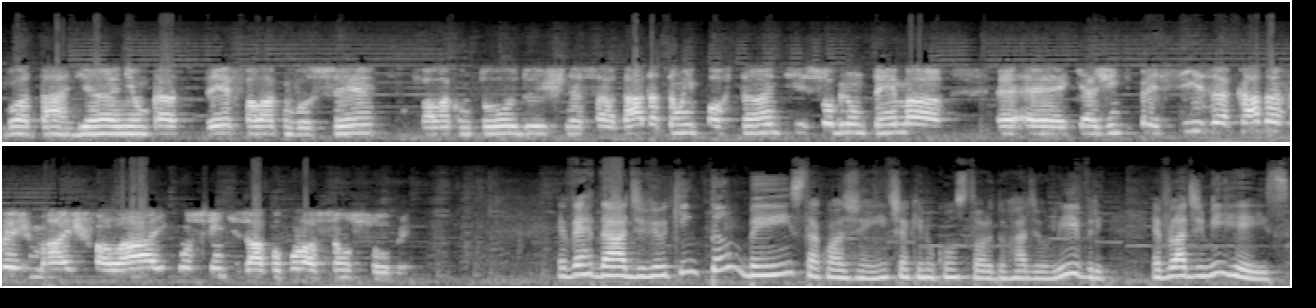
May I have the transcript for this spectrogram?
Boa tarde, Anne, um prazer falar com você falar com todos nessa data tão importante sobre um tema é, é, que a gente precisa cada vez mais falar e conscientizar a população sobre. É verdade, viu? E quem também está com a gente aqui no consultório do Rádio Livre é Vladimir Reis.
